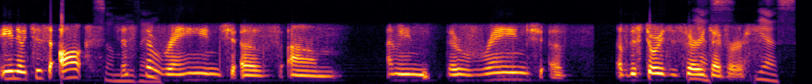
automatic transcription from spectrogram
you know just all So just moving. the range of um i mean the range of of the stories is very yes. diverse Yes.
